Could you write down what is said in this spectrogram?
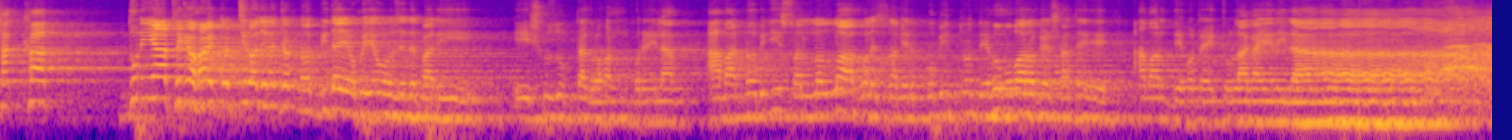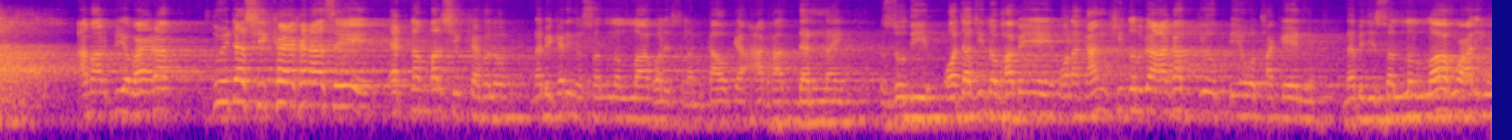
সাক্ষাৎ। দুনিয়া থেকে হয়তো চিরদিনের জন্য বিদায় হয়েও যেতে পারি। এই সুযোগটা গ্রহণ করে নিলাম। আমার নবীজি আলাইহি ইসলামের পবিত্র দেহ মুবারকের সাথে আমার দেহটা একটু লাগাইয়ে নিলাম। আমার প্রিয় ভাইরা দুইটা শিক্ষা এখানে আছে। এক নাম্বার শিক্ষা হলো নবী করিম সাল্লাল্লাহু আলাইহি সাল্লাম কাউকে আঘাত দেন নাই। যদি অযাচিতভাবে, অনাকাঙ্ক্ষিতভাবে আঘাত কেউ পেয়েও থাকেন, নবীজি সাল্লাল্লাহু আলাইহি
